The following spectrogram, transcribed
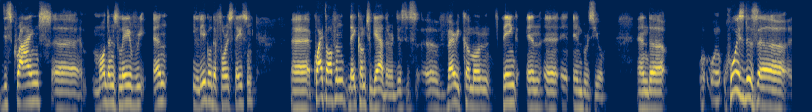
these crimes, uh, modern slavery and illegal deforestation, uh, quite often they come together. This is a very common thing in, uh, in Brazil. And uh, who is this, uh,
